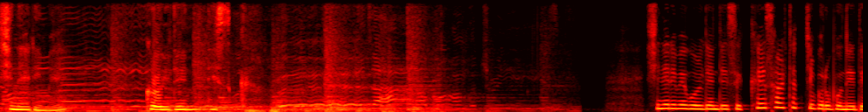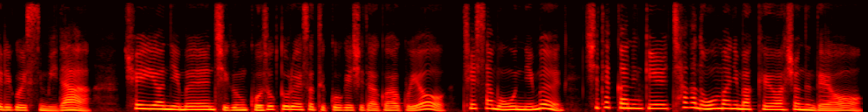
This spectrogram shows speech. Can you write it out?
신혜림의 골든 디스크 신혜림의 골든 디스크 설특집으로 보내드리고 있습니다. 최희연님은 지금 고속도로에서 듣고 계시다고 하고요. 7355님은 시댁 가는 길 차가 너무 많이 막혀요 하셨는데요.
